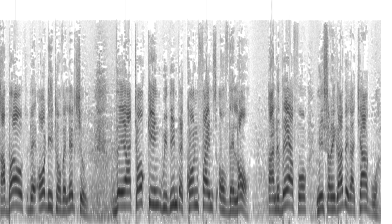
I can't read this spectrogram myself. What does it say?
about the audit of election they are talking within the confines of the law and therefore, Mr. Rigathi Gachagua,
